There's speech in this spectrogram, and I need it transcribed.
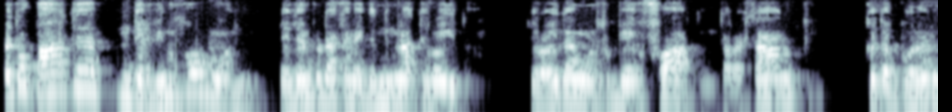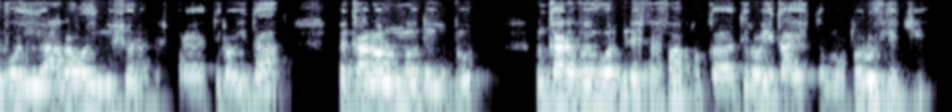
Pe de o parte, intervin hormoni. De exemplu, dacă ne gândim la tiroidă. Tiroida e un subiect foarte interesant. Cât de curând voi avea o emisiune despre tiroida pe canalul meu de YouTube, în care voi vorbi despre faptul că tiroida este motorul vieții,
